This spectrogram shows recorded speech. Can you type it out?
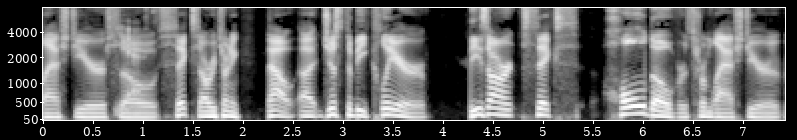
last year. So six are returning. Now, uh, just to be clear, these aren't six holdovers from last year.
